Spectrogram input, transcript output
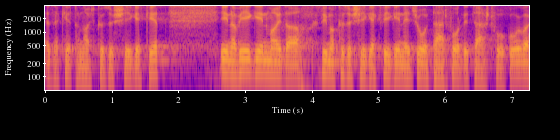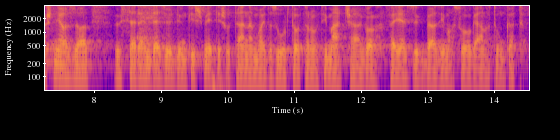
ezekért a nagy közösségekért. Én a végén, majd a zima közösségek végén egy Zsoltár fordítást fogok olvasni, azzal összerendeződünk ismét, és utána majd az Úrtól tanult imádsággal fejezzük be az ima szolgálatunkat.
